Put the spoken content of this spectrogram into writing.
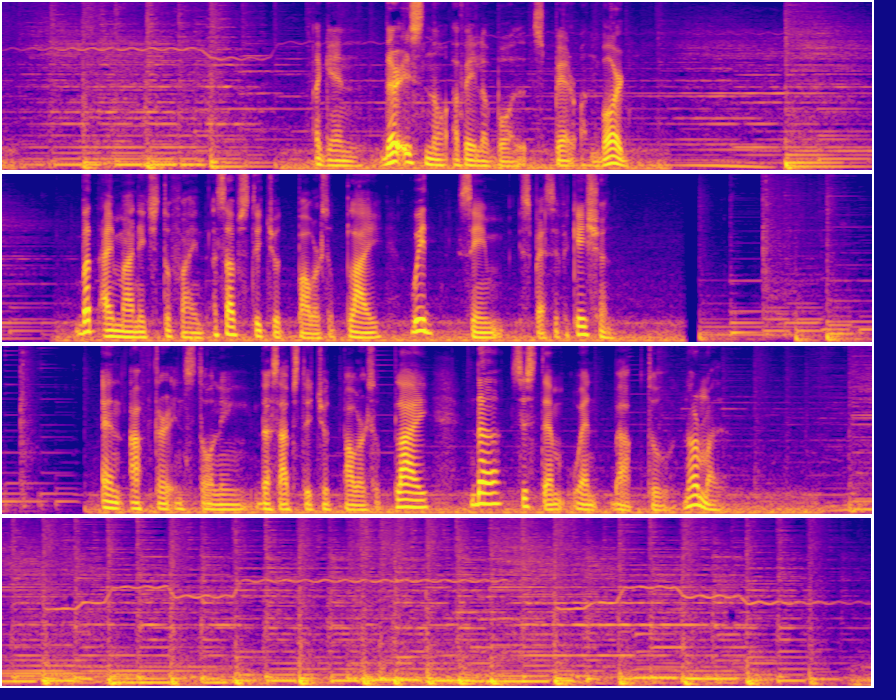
Again, there is no available spare on board. But I managed to find a substitute power supply with same specification. And after installing the substitute power supply, the system went back to normal.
